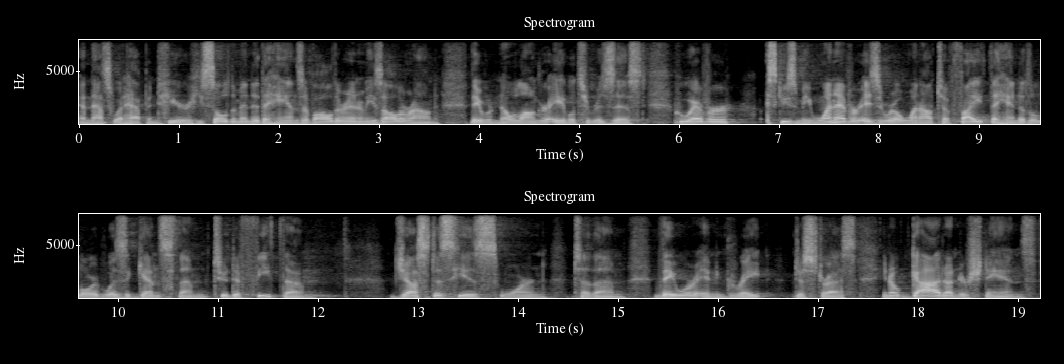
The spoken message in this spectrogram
And that's what happened here. He sold them into the hands of all their enemies all around. They were no longer able to resist. Whoever, excuse me, whenever Israel went out to fight, the hand of the Lord was against them to defeat them, just as he has sworn to them. They were in great distress. You know, God understands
